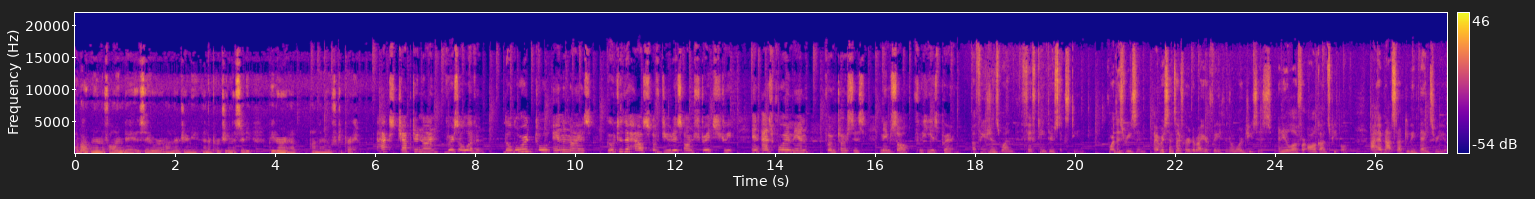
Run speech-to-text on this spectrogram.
About noon the following day, as they were on their journey and approaching the city, Peter went up on the roof to pray. Acts chapter 9, verse 11. The Lord told Ananias, Go to the house of Judas on Straight Street and ask for a man from Tarsus named Saul, for he is praying. Ephesians 1 15 through 16. For this reason, ever since I've heard about your faith in the Lord Jesus and your love for all God's people, I have not stopped giving thanks for you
